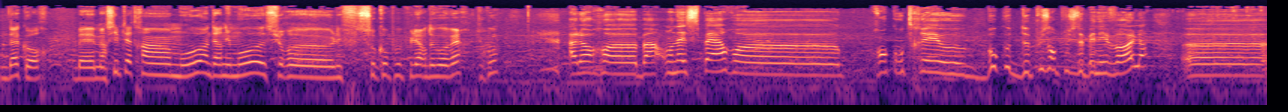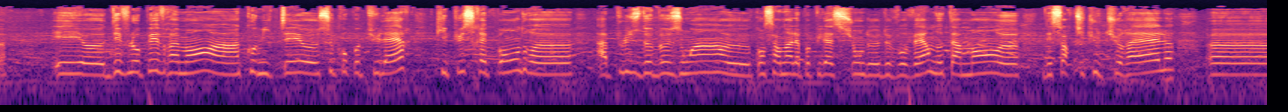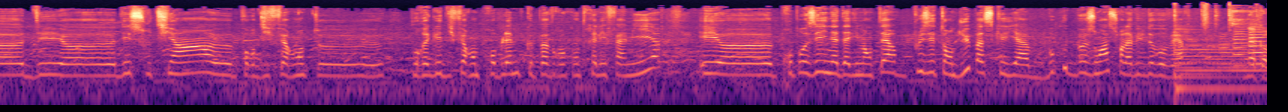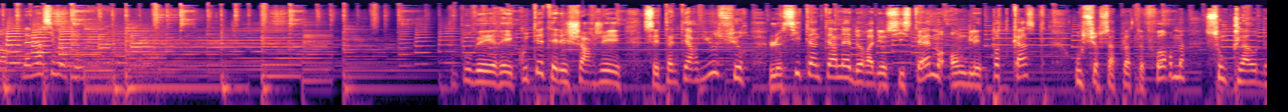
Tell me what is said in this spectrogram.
D'accord. Ben, merci. Peut-être un mot, un dernier mot sur les Secours populaires de Vauvert, du coup? Alors, ben, on espère rencontrer beaucoup de plus en plus de bénévoles et euh, développer vraiment un comité euh, secours populaire qui puisse répondre euh, à plus de besoins concernant la population de, Vauvert, notamment des sorties culturelles, des, soutiens pour, régler différents problèmes que peuvent rencontrer les familles et proposer une aide alimentaire plus étendue parce qu'il y a beaucoup de besoins sur la ville de Vauvert. D'accord, ben, merci beaucoup. Pouvez réécouter, télécharger cette interview sur le site internet de Radiosystème, onglet podcast ou sur sa plateforme SoundCloud.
